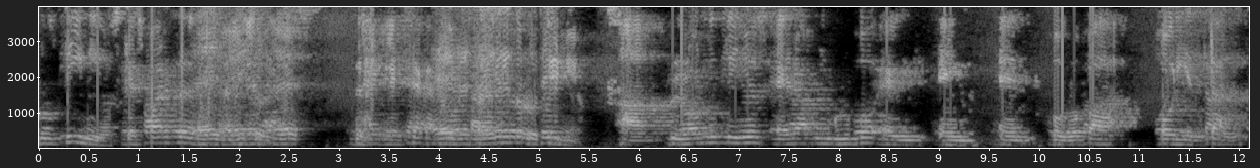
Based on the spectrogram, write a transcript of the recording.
rutinios, que es parte de la iglesia, la iglesia católica. está diciendo rutinio. Ah, los rutinos era un grupo en, en, en Europa Oriental,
